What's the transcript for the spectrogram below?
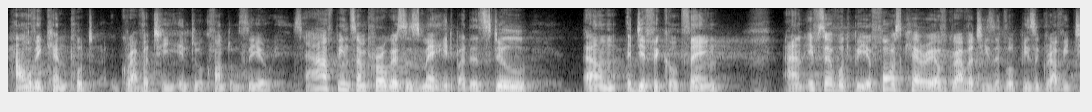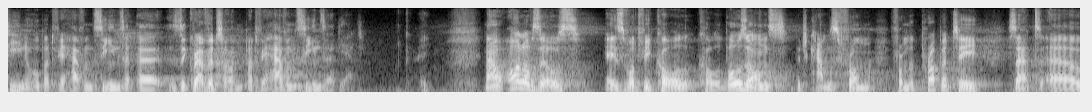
how we can put gravity into a quantum theory. There have been some progresses made, but it's still um, a difficult thing. And if there would be a force carrier of gravity, that would be the gravitino, but we haven't seen the, uh, the graviton, but we haven't seen that yet. Okay. Now, all of those is what we call, call bosons, which comes from, from a property that uh,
